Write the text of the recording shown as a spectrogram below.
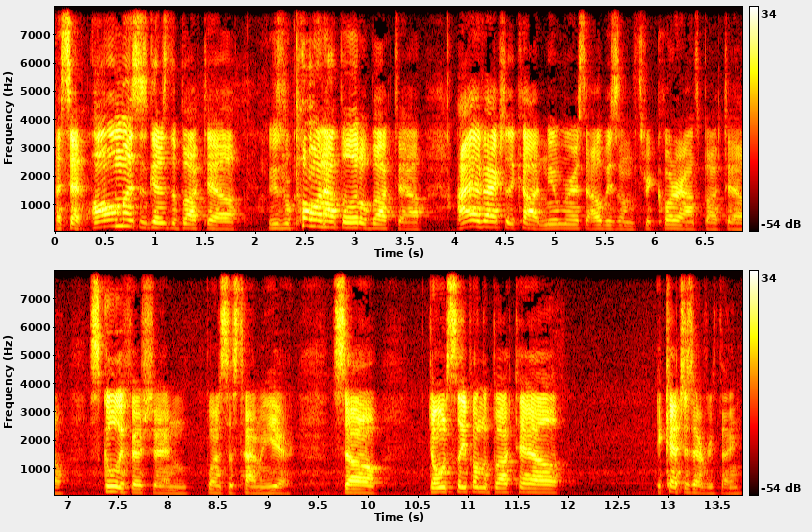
I said almost as good as the bucktail because we're pulling out the little bucktail. I have actually caught numerous albies on the three quarter ounce bucktail, schoolie fishing when it's this time of year. So don't sleep on the bucktail. It catches everything,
